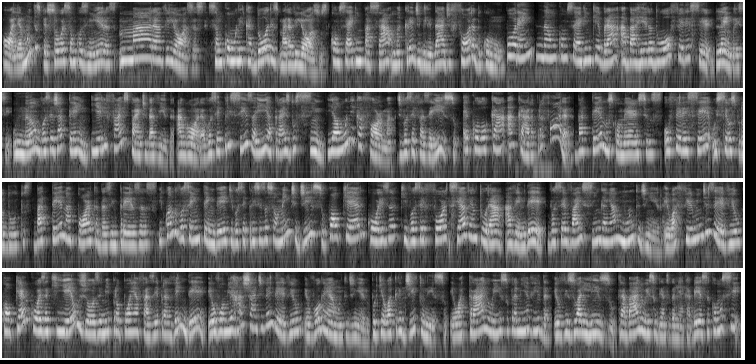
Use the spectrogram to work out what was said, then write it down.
Olha, muitas pessoas são cozinheiras maravilhosas, são comunicadores maravilhosos, conseguem passar uma credibilidade fora do comum, porém não conseguem quebrar a barreira do oferecer. Lembre-se, o não você já tem e ele faz parte da vida. Agora, você precisa ir atrás do sim e a única forma de você fazer isso é colocar a cara para fora, bater nos comércios, oferecer os seus produtos, bater na porta das empresas e quando você entender que você precisa somente disso, qualquer coisa que você for se aventurar a vender, você vai sim ganhar muito dinheiro. Eu afirmo em dizer, viu? Qualquer coisa que eu, Josi, me proponha a fazer para vender, eu vou me rachar de vender, viu? Eu vou ganhar muito dinheiro, porque eu acredito nisso. Eu atraio isso para minha vida. Eu visualizo, trabalho isso dentro da minha cabeça como se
